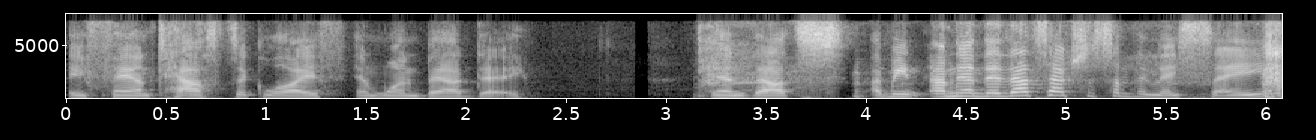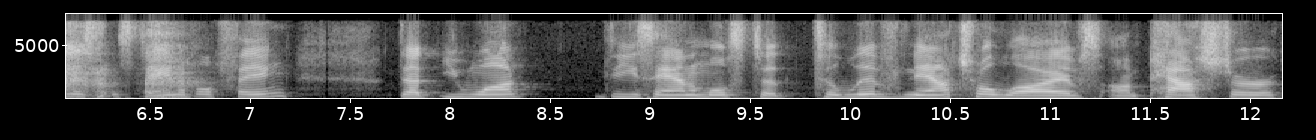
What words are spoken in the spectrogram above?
a fantastic life and one bad day. And that's I mean I mean that's actually something they say in the sustainable thing that you want these animals to to live natural lives on pasture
